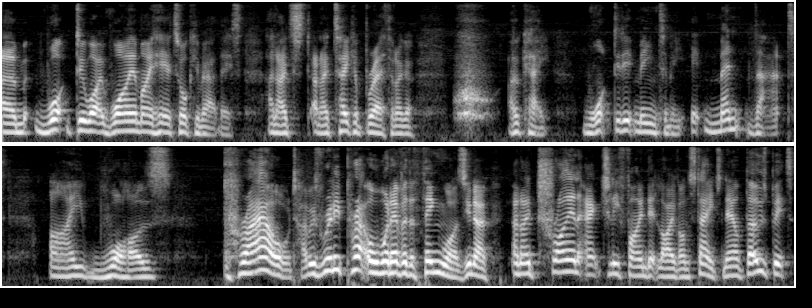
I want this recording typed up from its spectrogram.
Um, what do I? Why am I here talking about this? And I'd and I'd take a breath and I go, okay, what did it mean to me? It meant that I was proud. I was really proud, or whatever the thing was, you know. And I try and actually find it live on stage. Now, those bits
